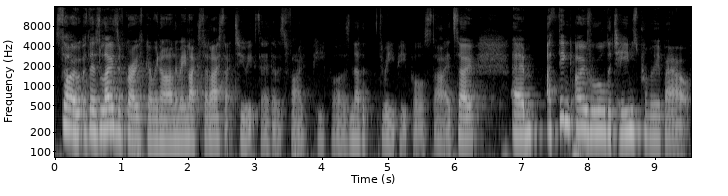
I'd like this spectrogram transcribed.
So there's loads of growth going on. I mean, like I said, I started two weeks ago. There was five people. There's another three people started. So um, I think overall the team's probably about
